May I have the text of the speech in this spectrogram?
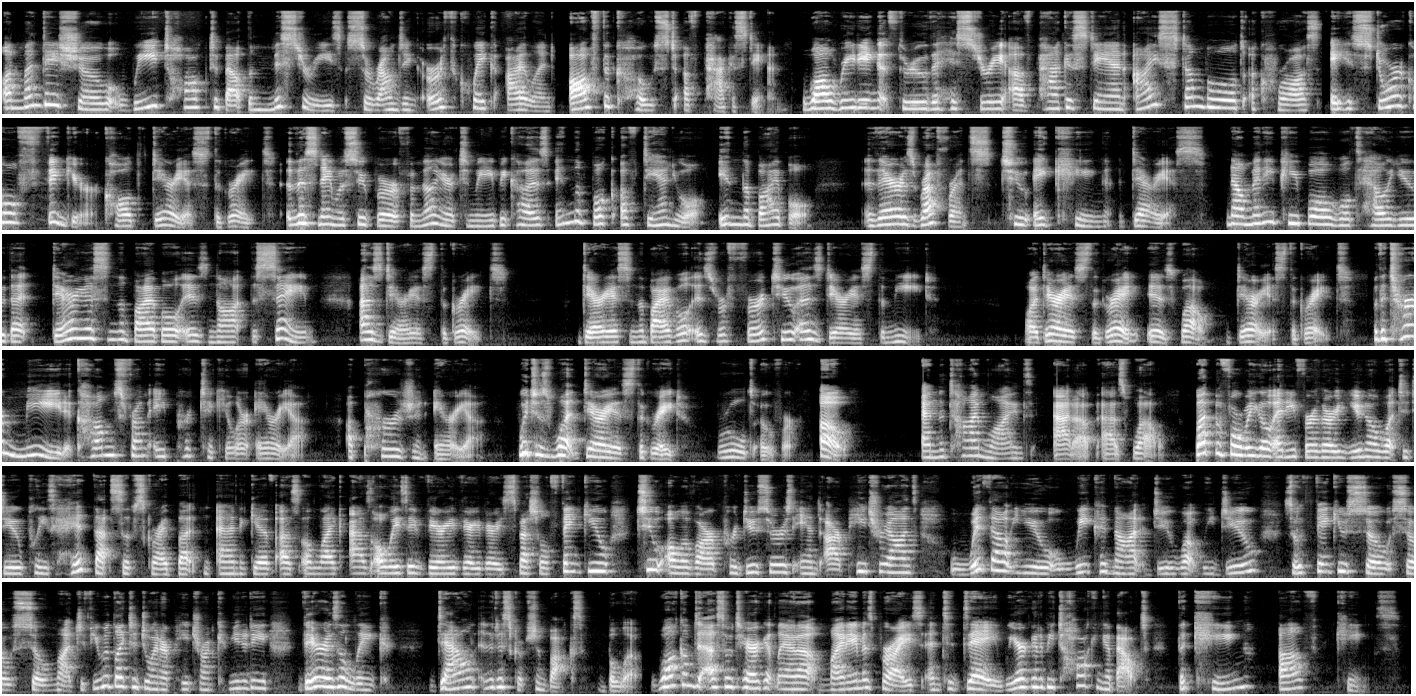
On Monday's show, we talked about the mysteries surrounding Earthquake Island off the coast of Pakistan. While reading through the history of Pakistan, I stumbled across a historical figure called Darius the Great. This name was super familiar to me because in the book of Daniel, in the Bible, there is reference to a King Darius. Now, many people will tell you that Darius in the Bible is not the same as Darius the Great. Darius in the Bible is referred to as Darius the Mede, while Darius the Great is, well, Darius the Great. But the term Mede comes from a particular area, a Persian area, which is what Darius the Great ruled over. Oh, and the timelines add up as well. But before we go any further, you know what to do. Please hit that subscribe button and give us a like. As always, a very, very, very special thank you to all of our producers and our Patreons. Without you, we could not do what we do. So thank you so, so, so much. If you would like to join our Patreon community, there is a link down in the description box below. Welcome to Esoteric Atlanta. My name is Brice, and today we are going to be talking about the King of kings.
